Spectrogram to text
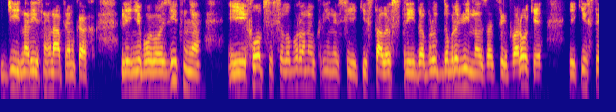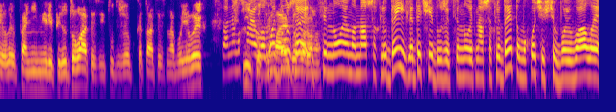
дій на різних напрямках лінії бойового зіткнення. І хлопці Сил оборони України, всі, які стали в стрій добро- добровільно за цих два роки, які встигли в певній мірі підготуватись і тут вже обкататись на бойових. Пане Михайло, ми дуже оборону. цінуємо наших людей. Глядачі дуже цінують наших людей, тому хочу, щоб воювали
